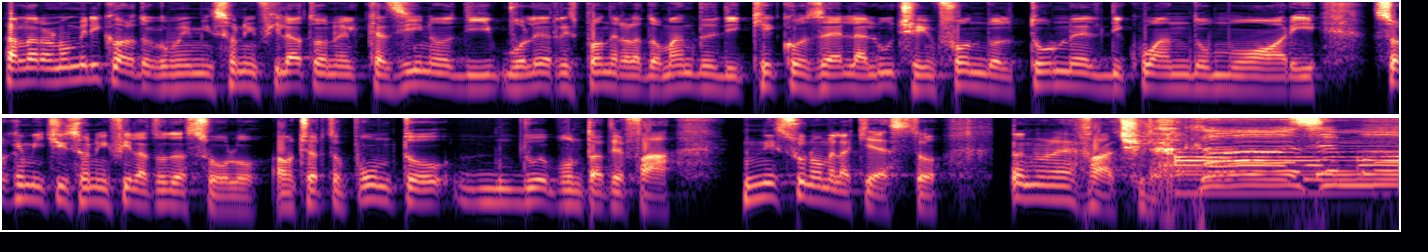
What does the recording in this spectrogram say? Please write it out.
Allora, non mi ricordo come mi sono infilato nel casino di voler rispondere alla domanda di che cos'è la luce in fondo al tunnel di quando muori. So che mi ci sono infilato da solo, a un certo punto, due puntate fa. Nessuno me l'ha chiesto. Non è facile. Cose molto,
